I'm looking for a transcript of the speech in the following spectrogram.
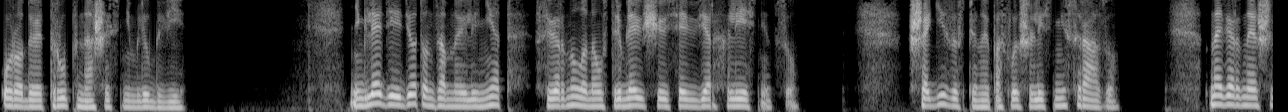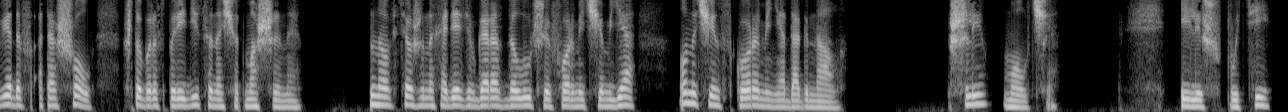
уродуя труп нашей с ним любви. Не глядя, идет он за мной или нет, свернула на устремляющуюся вверх лестницу. Шаги за спиной послышались не сразу. Наверное, Шведов отошел, чтобы распорядиться насчет машины. Но все же, находясь в гораздо лучшей форме, чем я, он очень скоро меня догнал. Шли молча. И лишь в пути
